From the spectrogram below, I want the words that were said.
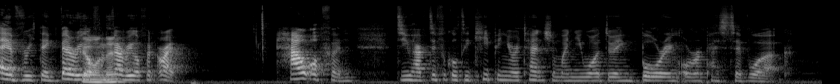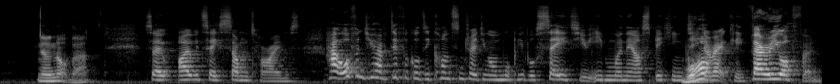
everything. Very Go on often, then. very often. All right. How often do you have difficulty keeping your attention when you are doing boring or repetitive work? No, not that. So I would say sometimes. How often do you have difficulty concentrating on what people say to you, even when they are speaking to What? you directly? Very often.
